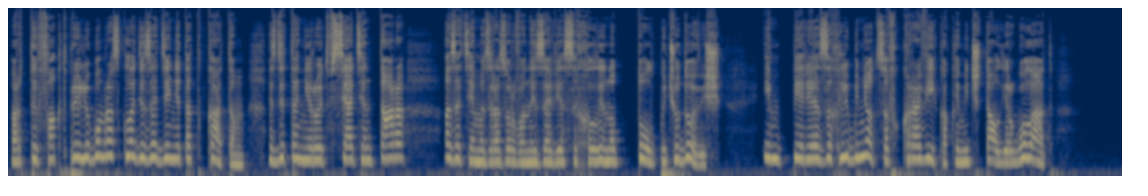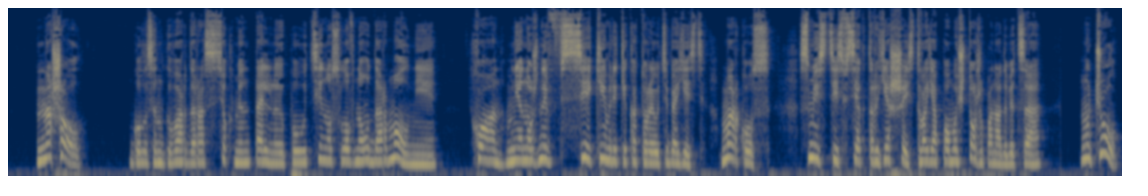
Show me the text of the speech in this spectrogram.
Артефакт при любом раскладе заденет откатом, сдетонирует вся Тинтара, а затем из разорванной завесы хлынут толпы чудовищ. Империя захлебнется в крови, как и мечтал Ергулат. «Нашел!» Голос Ингварда рассек ментальную паутину, словно удар молнии. «Хуан, мне нужны все кимрики, которые у тебя есть. Маркус, сместись в сектор Е6, твоя помощь тоже понадобится». «Мучу!»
